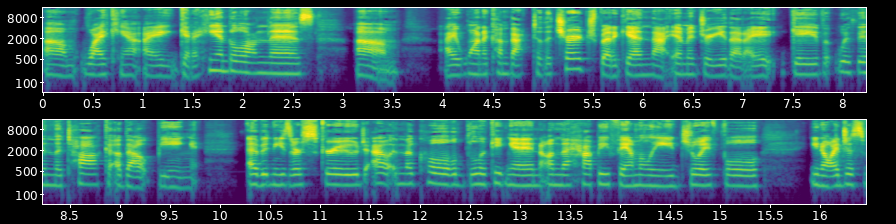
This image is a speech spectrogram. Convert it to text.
Um, why can't I get a handle on this? Um, I want to come back to the church. But again, that imagery that I gave within the talk about being Ebenezer Scrooge out in the cold, looking in on the happy family, joyful, you know, I just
